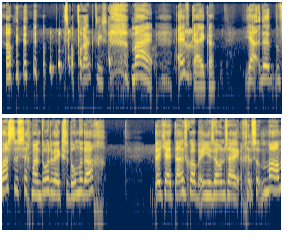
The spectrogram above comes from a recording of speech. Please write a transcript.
alweer zo praktisch. Maar, even kijken. Ja, er was dus zeg maar een doordeweekse donderdag dat jij thuis kwam en je zoon zei... Mam,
